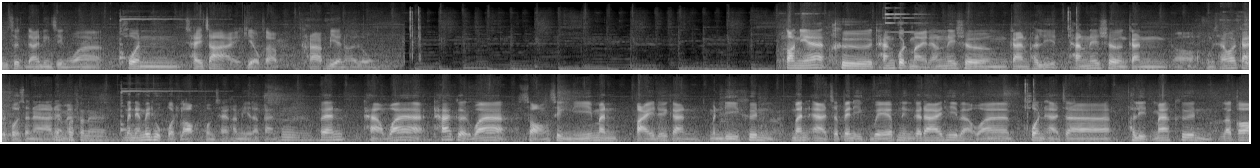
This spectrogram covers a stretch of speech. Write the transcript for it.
รู้สึกได้จริง ๆ ว่าคนใช้จ่ายเกี่ยวกับคราฟเบียร์น้อยลง ตอนนี้คือทั้งกฎหมายทั้งในเชิงการผลิตทั้งในเชิงการเอ่อผมใช้ว่าการโฆษณาได้ไหมโฆษณามันยังไม่ถูกปลดล็อกผมใช้คำนี้แล้วกัน อืม เพราะฉะนั้นถามว่าถ้าเกิดว่า2สิ่งนี้มันไปด้วยกันมันดีขึ้น มันอาจจะเป็นอีกเวฟหนึ่งก็ได้ที่แบบว่าคนอาจจะผลิตมากขึ้น แล้วก็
